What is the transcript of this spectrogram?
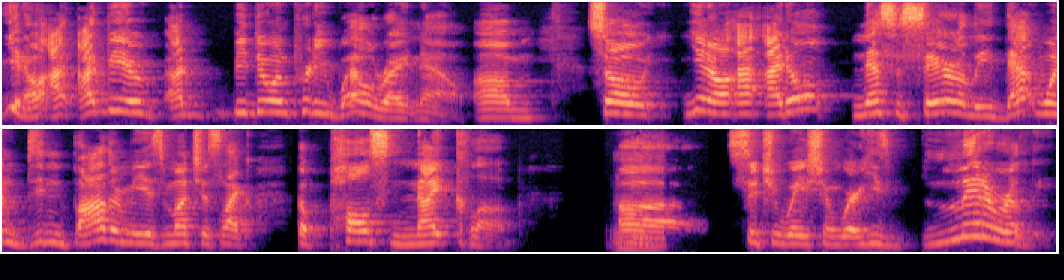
you know, I, I'd be a, I'd be doing pretty well right now. Um, so you know, I, I don't necessarily that one didn't bother me as much as like the Pulse nightclub Mhm. uh, situation where he's literally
